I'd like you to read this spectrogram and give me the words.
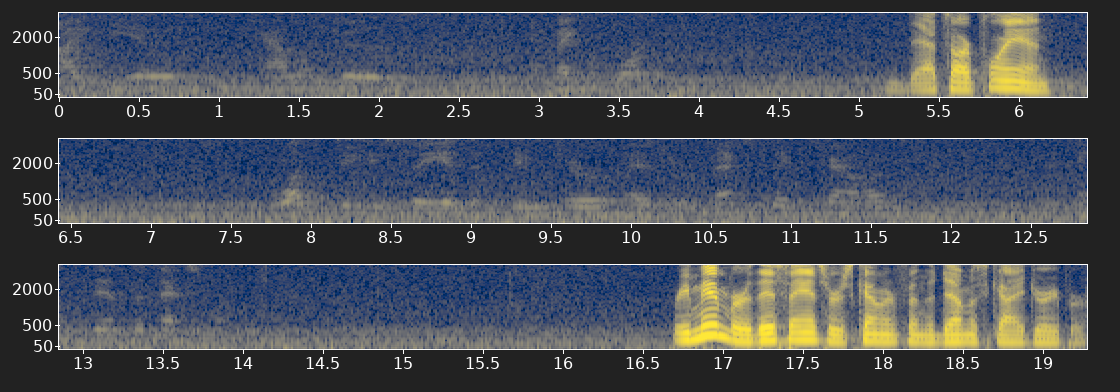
ideas, challenges, and make them work. That's our plan. What do you see in the future as your next big challenge, and then the next one? Remember, this answer is coming from the dumbest guy, Draper.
